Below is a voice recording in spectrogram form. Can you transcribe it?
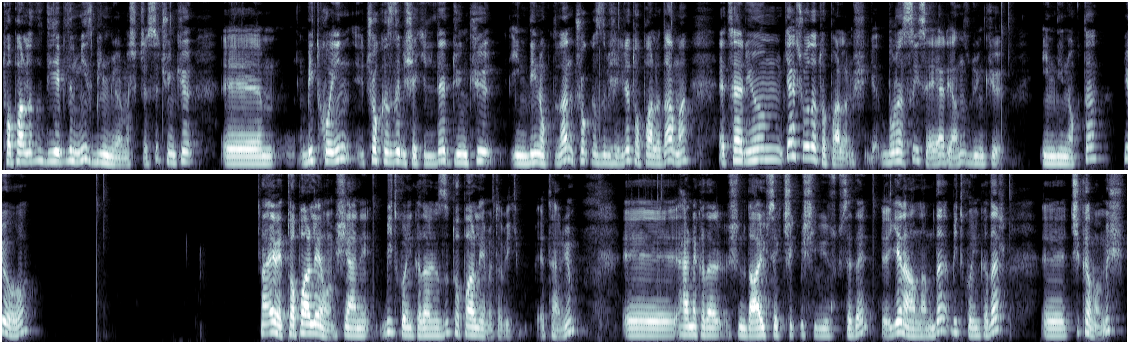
toparladı diyebilir miyiz bilmiyorum açıkçası. Çünkü Bitcoin çok hızlı bir şekilde dünkü indiği noktadan çok hızlı bir şekilde toparladı ama Ethereum gerçi o da toparlamış. Burası ise eğer yalnız dünkü indiği nokta yo. Ha evet toparlayamamış. Yani Bitcoin kadar hızlı toparlayamıyor tabii ki Ethereum. Ee, her ne kadar şimdi daha yüksek çıkmış gibi gözükse de e, yeni anlamda Bitcoin kadar e, çıkamamış.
